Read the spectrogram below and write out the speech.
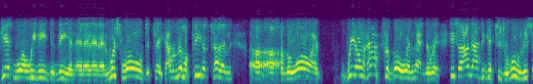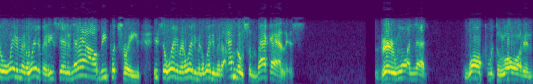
get where we need to be and, and, and, and which road to take. I remember Peter telling uh, uh, the Lord, we don't have to go in that direction. He said, I got to get to Jerusalem. He said, well, wait a minute, wait a minute. He said, and now I'll be portrayed. He said, wait a minute, wait a minute, wait a minute. I know some back alleys. Very one that walked with the Lord and,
